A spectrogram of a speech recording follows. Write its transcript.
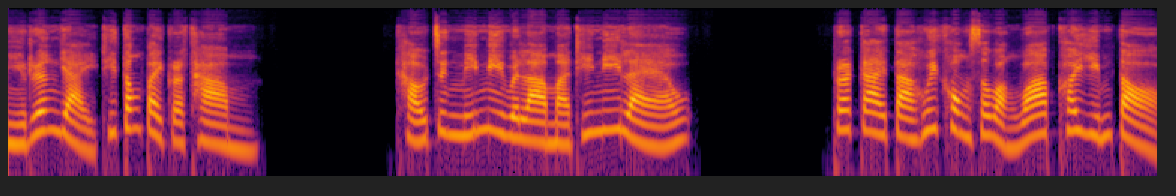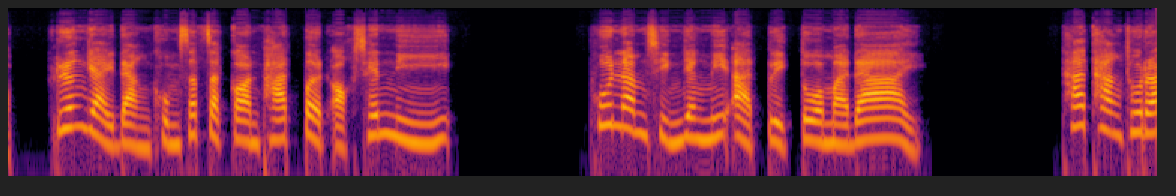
มีเรื่องใหญ่ที่ต้องไปกระทำเขาจึงมิมีเวลามาที่นี่แล้ว ประกายตาหุ้ยคงสว่างวาบค่อยยิ้มตอบ เรื่องใหญ่ดังคุมทรัพย์จักรพัดเปิดออกเช่นนี้ ผู้นำฉิงยังมิอาจปลีกตัวมาได้ถ้าทางธุระ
